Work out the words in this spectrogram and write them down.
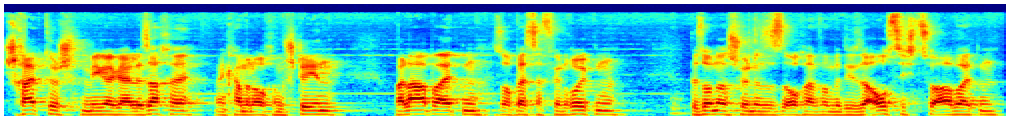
Schreibtisch, mega geile Sache. Dann kann man auch im Stehen mal arbeiten, ist auch besser für den Rücken. Besonders schön ist es auch einfach mit dieser Aussicht zu arbeiten.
